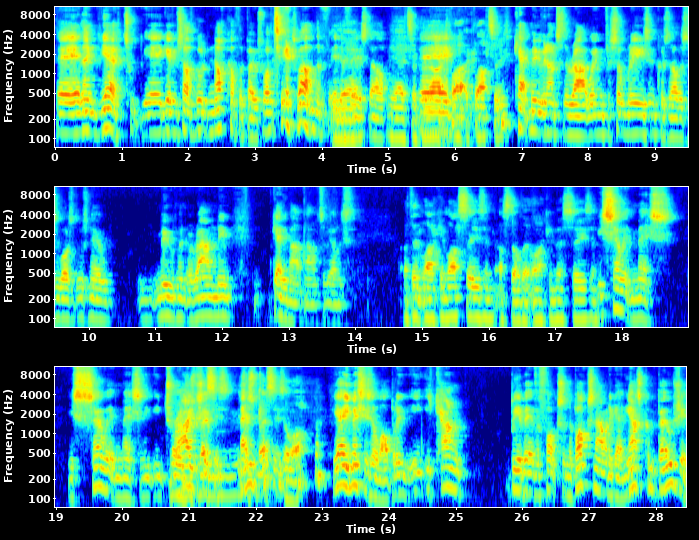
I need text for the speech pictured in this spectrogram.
Uh, and then, yeah, t- uh, give himself a good knock off the post, wasn't he, as well in the, in the first half. Yeah, it took a right clat- clatter. Kept moving onto the right wing for some reason because obviously was, there was no movement around him. Get him out now, to be honest. I didn't like him last season. I still don't like him this season. He's so hit and miss. He's so hit and miss. And he, he No, drives he misses, him he just misses a lot. Yeah, he misses a lot, but he, he, he can be a bit of a fox in the box now and again. He has composure.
